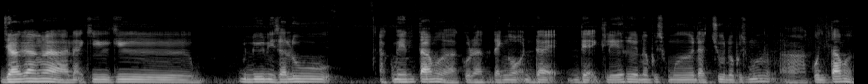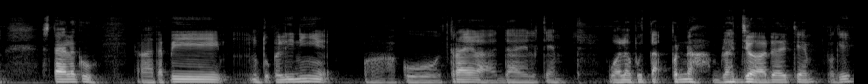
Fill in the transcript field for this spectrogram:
jarang lah nak kira-kira benda ni selalu aku main hentam lah. Aku dah tengok deck, deck clearance apa semua, dah cun apa semua. Uh, aku hentam lah. Style aku. Ha, tapi untuk kali ni uh, aku try lah dial cam. Walaupun tak pernah belajar dial cam. Okay.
